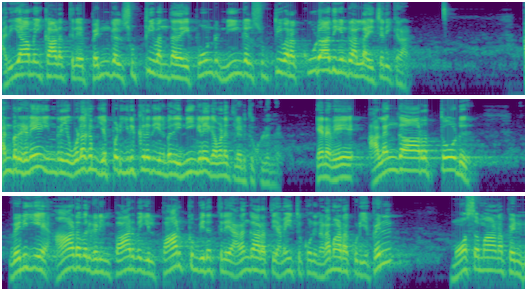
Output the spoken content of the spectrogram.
அறியாமை காலத்திலே பெண்கள் சுற்றி வந்ததை போன்று நீங்கள் சுற்றி வரக்கூடாது என்று அல்லாஹ் எச்சரிக்கிறான். அன்பர்களே இன்றைய உலகம் எப்படி இருக்கிறது என்பதை நீங்களே கவனத்தில் எடுத்துக்கொள்ளுங்கள் எனவே அலங்காரத்தோடு வெளியே ஆடவர்களின் பார்வையில் பார்க்கும் விதத்திலே அலங்காரத்தை அமைத்துக்கொண்டு நடமாடக்கூடிய பெண் மோசமான பெண்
